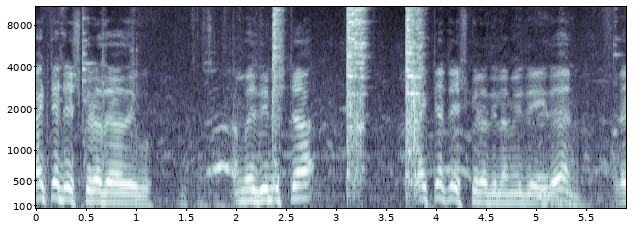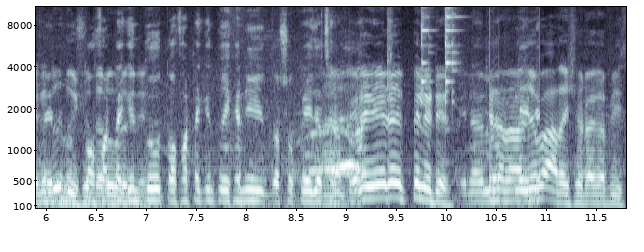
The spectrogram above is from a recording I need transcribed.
কাইটটা টেস্ট করে দেওয়া দেব। আমি জিনিসটা কাইটটা টেস্ট করে দিলাম এই যে এই দেন এটা কিন্তু দুইশো তফাতটা কিন্তু তফাতটা কিন্তু এখানে দর্শক পেয়ে যাচ্ছেন। হ্যাঁ, এটা এটা প্লেটের এটা যাবে আড়াইশো টাকা পিস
